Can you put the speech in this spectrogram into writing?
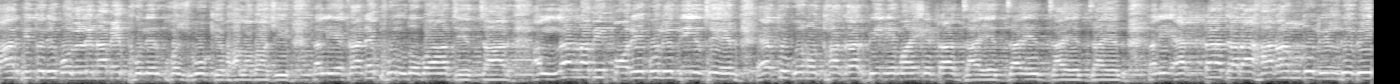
তার ভিতরে বললেন, আমি ফুলের খুশবুকে ভালোবাসি। তাহলে এখানে ফুল দেওয়া আছে চার। আল্লাহ নবী পরে বলে দিয়েছেন, এত গুণ থাকার বিনিময় এটা জায়েজ জায়েজ জায়েজ জায়েজ। তাহলে একটা যারা হারাম দলিল দেবে,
